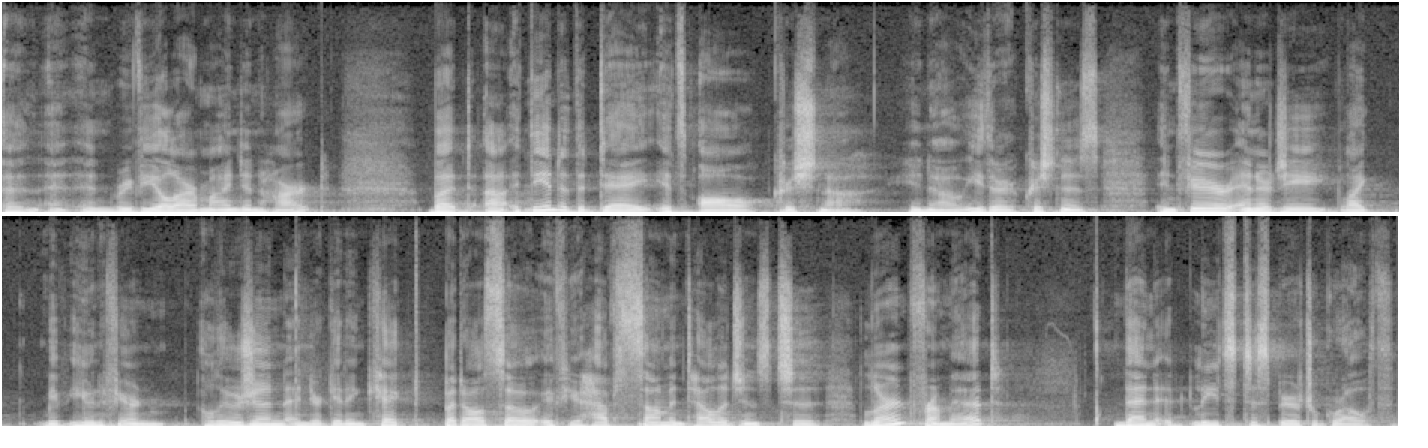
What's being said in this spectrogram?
and, and, and reveal our mind and heart. But uh, at the end of the day, it's all Krishna. You know, either Krishna's inferior energy, like even if you're in illusion and you're getting kicked, but also if you have some intelligence to learn from it, then it leads to spiritual growth.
